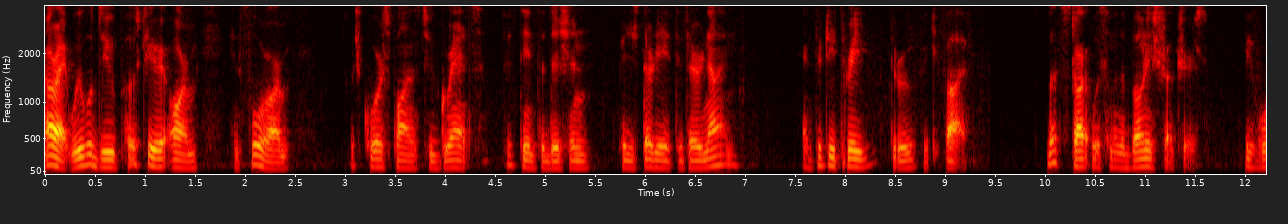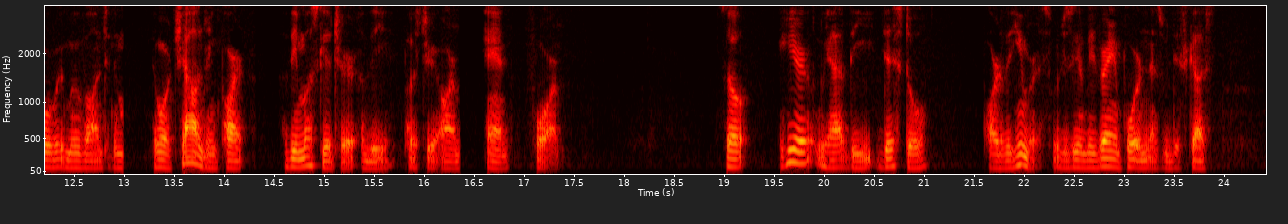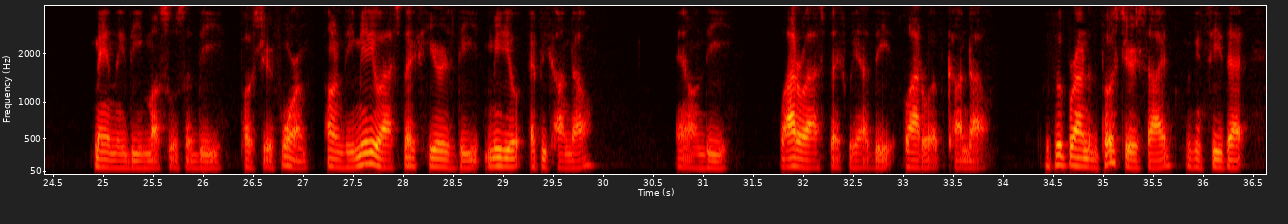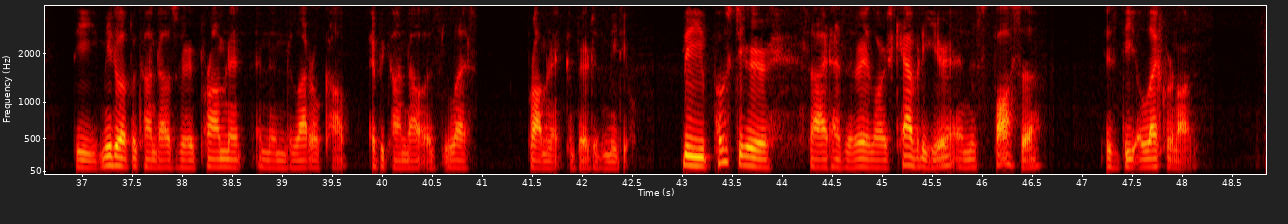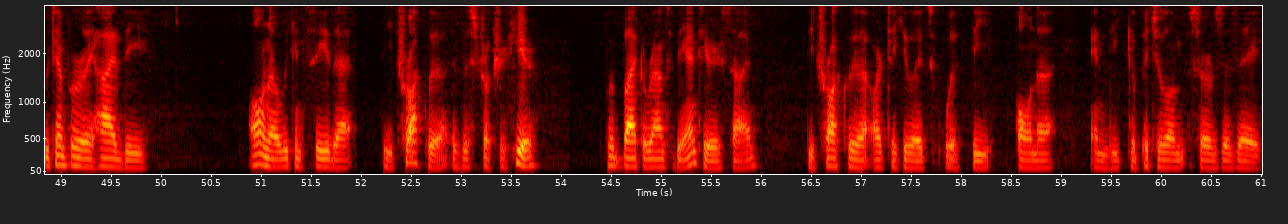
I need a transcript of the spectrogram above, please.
Alright, we will do posterior arm and forearm, which corresponds to Grant's 15th edition, pages 38 to 39, and 53 through 55. Let's start with some of the bony structures before we move on to the, the more challenging part of the musculature of the posterior arm and forearm. So here we have the distal part of the humerus, which is going to be very important as we discuss mainly the muscles of the posterior forearm. On the medial aspect, here is the medial epicondyle, and on the lateral aspect, we have the lateral epicondyle. If we flip around to the posterior side, we can see that the medial epicondyle is very prominent, and then the lateral epicondyle is less prominent compared to the medial. The posterior side has a very large cavity here, and this fossa is the olecranon. If we temporarily hide the ulna, we can see that the trochlea is this structure here, Flip back around to the anterior side, the trochlea articulates with the ulna and the capitulum serves as a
